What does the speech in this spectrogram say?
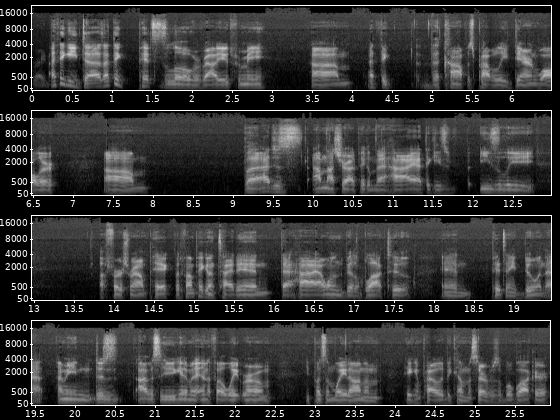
right now. I think he does. I think Pitts is a little overvalued for me. Um, I think the comp is probably Darren Waller. Um, but I just, I'm not sure I'd pick him that high. I think he's easily a first round pick. But if I'm picking a tight end that high, I want him to be able to block too. And Pitts ain't doing that. I mean, there's obviously you get him in an NFL weight room, you put some weight on him, he can probably become a serviceable blocker.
